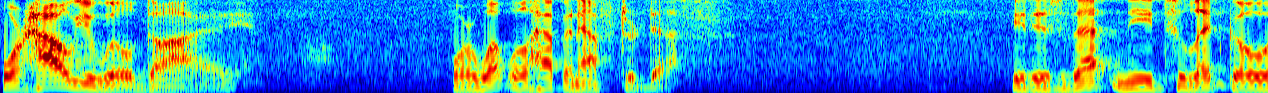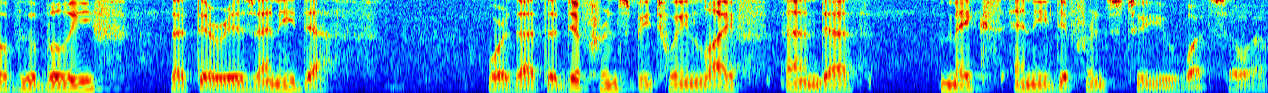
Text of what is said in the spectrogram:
or how you will die, or what will happen after death. It is that need to let go of the belief that there is any death, or that the difference between life and death makes any difference to you whatsoever.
